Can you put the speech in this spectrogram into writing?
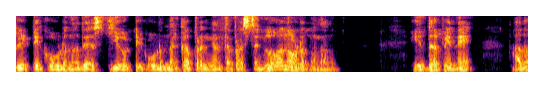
പി ടി കൂടുന്നത് എസ് ജി ഒ ടി കൂടുന്നൊക്കെ ഇങ്ങനത്തെ പ്രശ്നങ്ങൾ വന്നു തുടങ്ങുന്നത്. ഇത് പിന്നെ അത്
